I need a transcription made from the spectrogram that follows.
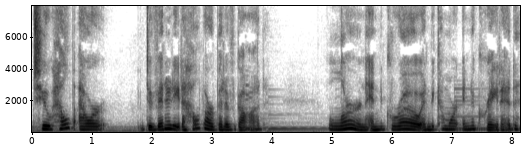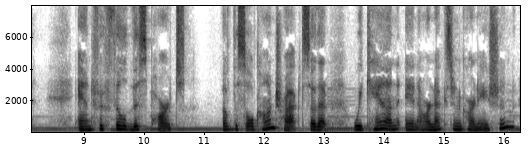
to help our divinity, to help our bit of God learn and grow and become more integrated and fulfill this part of the soul contract so that we can, in our next incarnation,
